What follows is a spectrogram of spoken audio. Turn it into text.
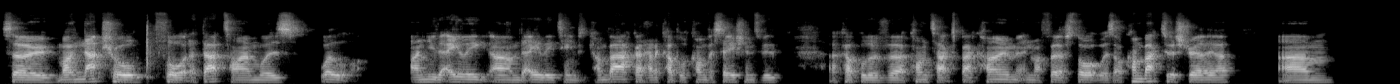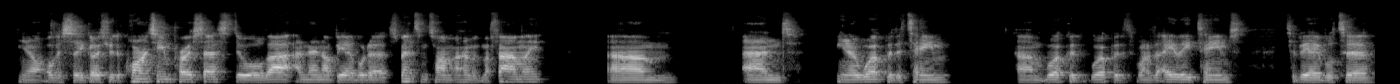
So my natural thought at that time was, well, I knew the A League, um, the A League teams had come back. I'd had a couple of conversations with a couple of uh, contacts back home, and my first thought was, I'll come back to Australia. Um, you know, obviously go through the quarantine process, do all that, and then I'll be able to spend some time at home with my family, um, and you know, work with a team, um, work with work with one of the A League teams to be able to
